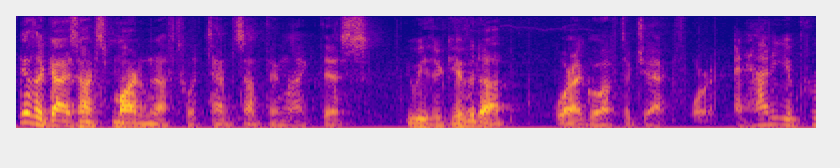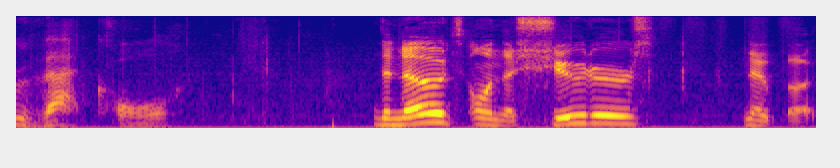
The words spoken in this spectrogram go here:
The other guys aren't smart enough to attempt something like this. You either give it up, or I go after Jack for it. And how do you prove that, Cole? The notes on the shooter's notebook.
